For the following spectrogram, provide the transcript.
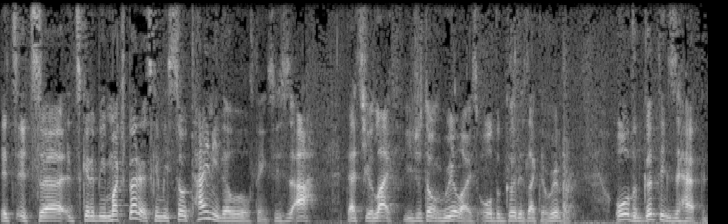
It's it's uh, it's going to be much better. It's going to be so tiny the little things. He says, ah, that's your life. You just don't realize all the good is like the river, all the good things that happen.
